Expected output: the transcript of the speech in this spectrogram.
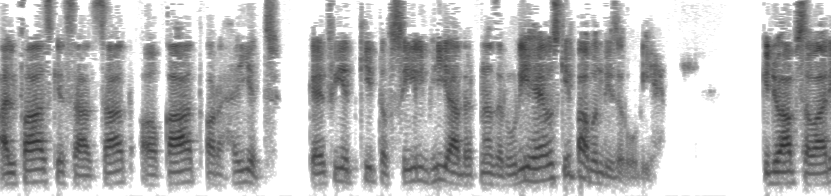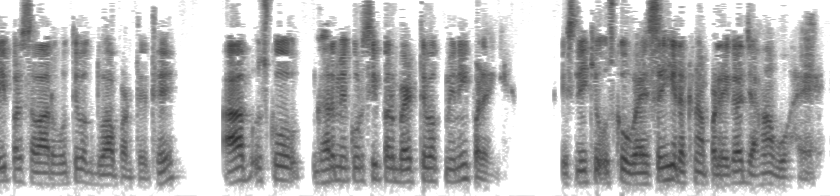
الفاظ کے ساتھ ساتھ اوقات اور حیت، کیفیت کی تفصیل بھی یاد رکھنا ضروری ہے، اس کی پابندی ضروری ہے۔ کہ جو آپ سواری پر سوار ہوتے وقت دعا پڑھتے تھے، آپ اس کو گھر میں کرسی پر بیٹھتے وقت میں نہیں پڑھیں گے، اس لیے کہ اس کو ویسے ہی رکھنا پڑے گا جہاں وہ ہے۔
